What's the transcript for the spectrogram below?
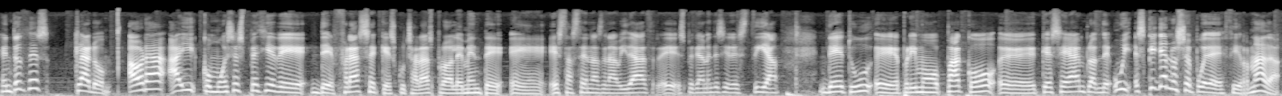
Entonces, claro, ahora hay como esa especie de, frase que escucharás probablemente eh, estas cenas de Navidad, eh, especialmente si eres tía de tu primo Paco, que sea en plan de, uy, es que ya no se puede decir nada.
